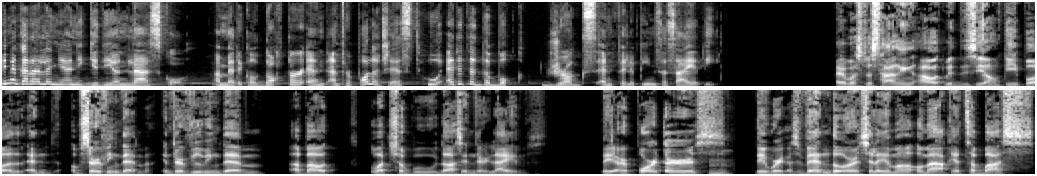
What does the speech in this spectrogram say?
Pinag-aralan niya ni Gideon Lasco, a medical doctor and anthropologist who edited the book Drugs and Philippine Society. I was just hanging out with these young people and observing them, interviewing them about what Shabu does in their lives. They are porters, mm. they work as vendors, sila yung mga umaakyat sa bus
